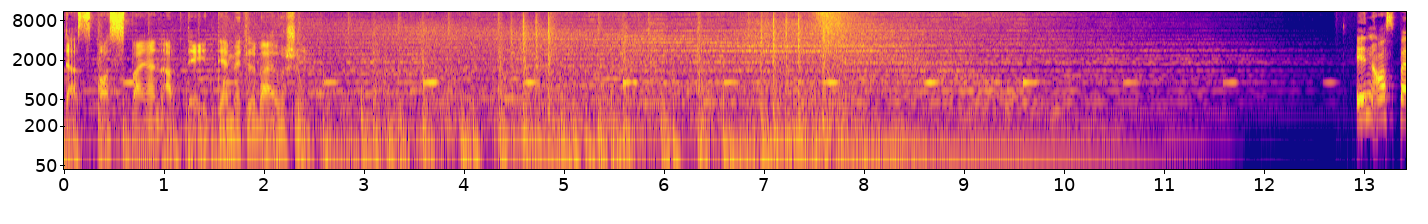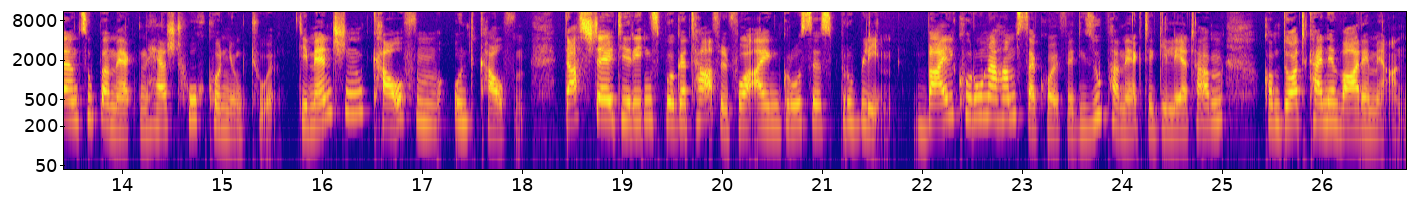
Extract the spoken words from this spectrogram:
das Ostbayern-Update der Mittelbayerischen. In Ostbayern Supermärkten herrscht Hochkonjunktur. Die Menschen kaufen und kaufen. Das stellt die Regensburger Tafel vor ein großes Problem. Weil Corona-Hamsterkäufe die Supermärkte geleert haben, kommt dort keine Ware mehr an.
